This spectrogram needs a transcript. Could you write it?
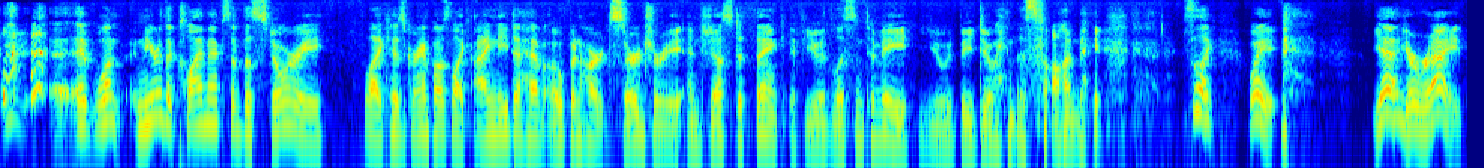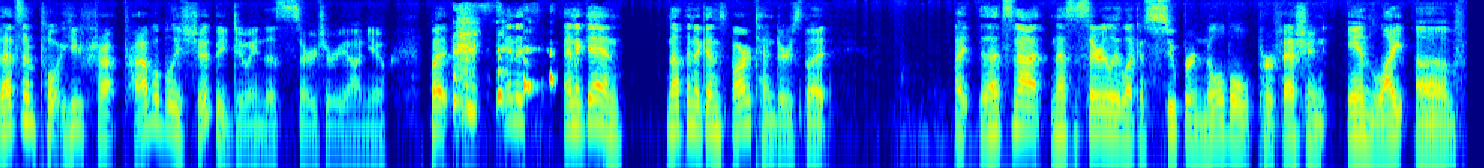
at one near the climax of the story, like his grandpa's like, I need to have open heart surgery, and just to think, if you had listened to me, you would be doing this on me. it's like, wait, yeah, you're right. That's important. He pro- probably should be doing this surgery on you, but and it's and again, nothing against bartenders, but. I, that's not necessarily like a super noble profession in light of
